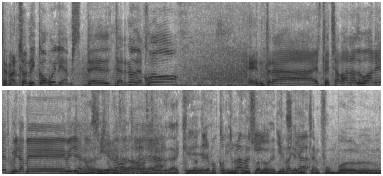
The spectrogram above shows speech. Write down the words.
Se marchó Nico Williams del terreno de juego. Entra este chaval a Duares, mírame Villano. Mía, la verdad es que lo tenemos controlado incluso a los aquí. Lleva ya- especialistas en fútbol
